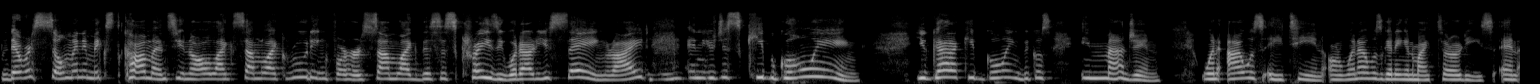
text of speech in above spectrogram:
there were so many mixed comments you know like some like rooting for her some like this is crazy what are you saying? Right? Mhm. and you just keep going. You gotta keep going because imagine when i was 18 or when i was getting in my 30s and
